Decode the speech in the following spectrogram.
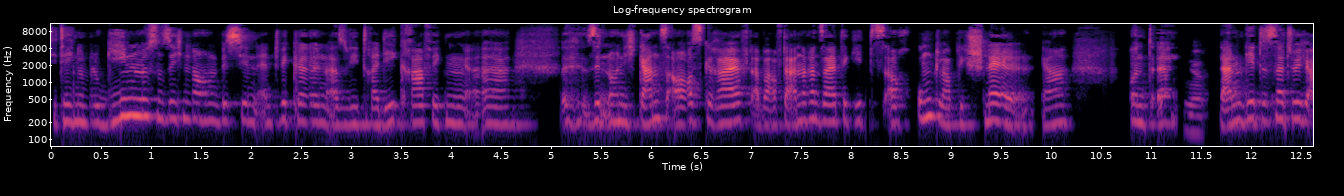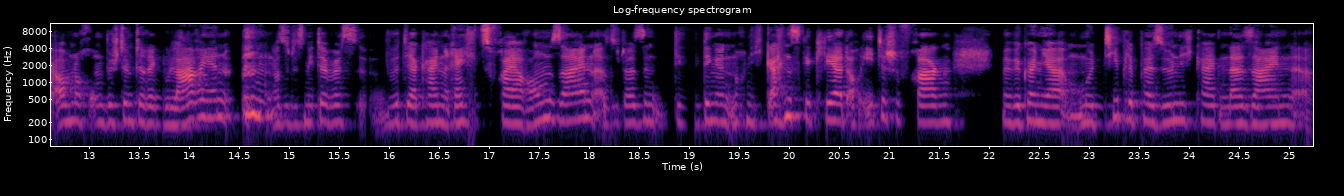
Die Technologien müssen sich noch ein bisschen entwickeln. Also die 3D-Grafiken äh, sind noch nicht ganz ausgereift, aber auf der anderen Seite geht es auch unglaublich schnell, ja. Und äh, ja. dann geht es natürlich auch noch um bestimmte Regularien. Also das Metaverse wird ja kein rechtsfreier Raum sein. Also da sind die Dinge noch nicht ganz geklärt, auch ethische Fragen. Wir können ja multiple Persönlichkeiten da sein. Äh,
